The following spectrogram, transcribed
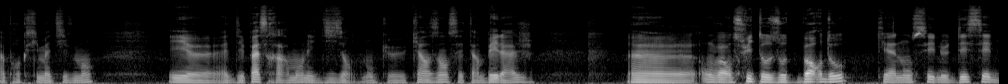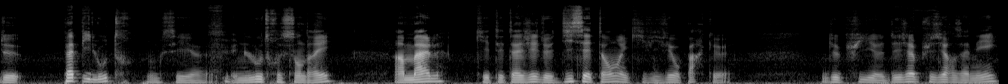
approximativement et euh, elle dépasse rarement les 10 ans. Donc 15 ans c'est un bel âge. on va ensuite aux eaux de Bordeaux qui a annoncé le décès de Papiloutre, donc c'est une loutre cendrée, un mâle qui était âgé de 17 ans et qui vivait au parc depuis déjà plusieurs années.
